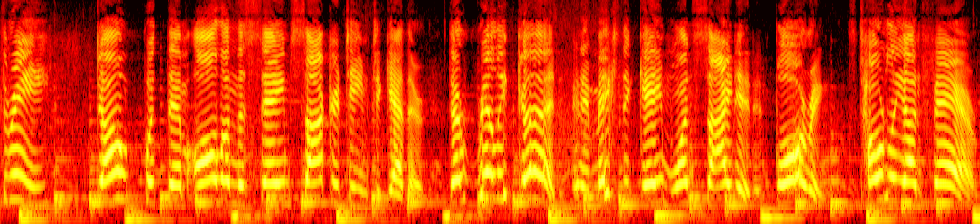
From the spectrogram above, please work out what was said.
three, don't put them all on the same soccer team together. They're really good, and it makes the game one sided and boring. It's totally unfair.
